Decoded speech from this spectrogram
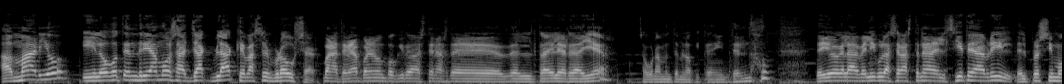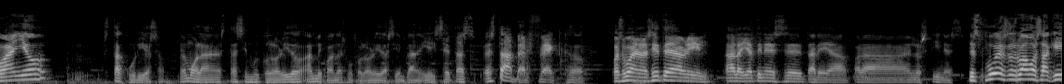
a Mario y luego tendríamos a Jack Black que va a ser Browser. Bueno, te voy a poner un poquito las escenas de- del tráiler de ayer. Seguramente me lo quité de Nintendo. Te digo que la película se va a estrenar el 7 de abril del próximo año. Está curioso, me mola, está así muy colorido. A mí cuando es muy colorido, así en plan, y setas, está perfecto. Pues bueno, el 7 de abril. Ahora ya tienes eh, tarea para en los cines. Después nos vamos aquí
